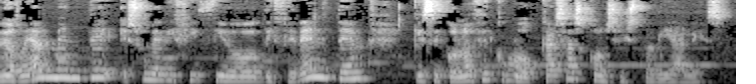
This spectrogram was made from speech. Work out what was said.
pero realmente es un edificio diferente que se conoce como casas consistoriales.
